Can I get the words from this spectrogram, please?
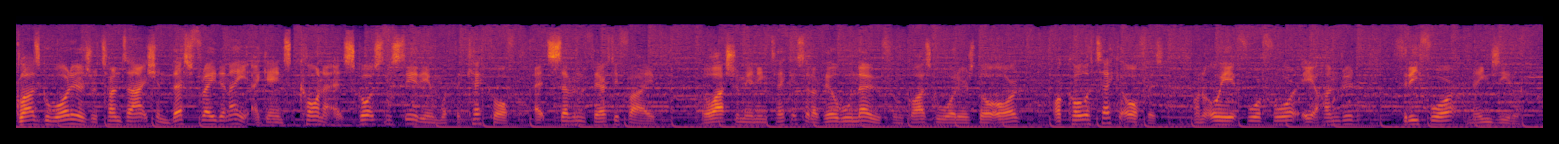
Glasgow Warriors return to action this Friday night against Connacht at Scotstoun Stadium with the kick-off at 7.35. The last remaining tickets are available now from glasgowwarriors.org or call the ticket office on 0844 800 3490.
